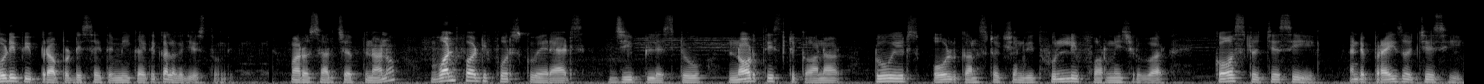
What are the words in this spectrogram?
ఓడిపి ప్రాపర్టీస్ అయితే మీకైతే కలగజేస్తుంది. మరోసారి చెప్తున్నాను one forty four square yards G plus two north east corner two years old construction with fully furnished work. Cost వచ్చేసి అంటే ప్రైస్ వచ్చేసి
